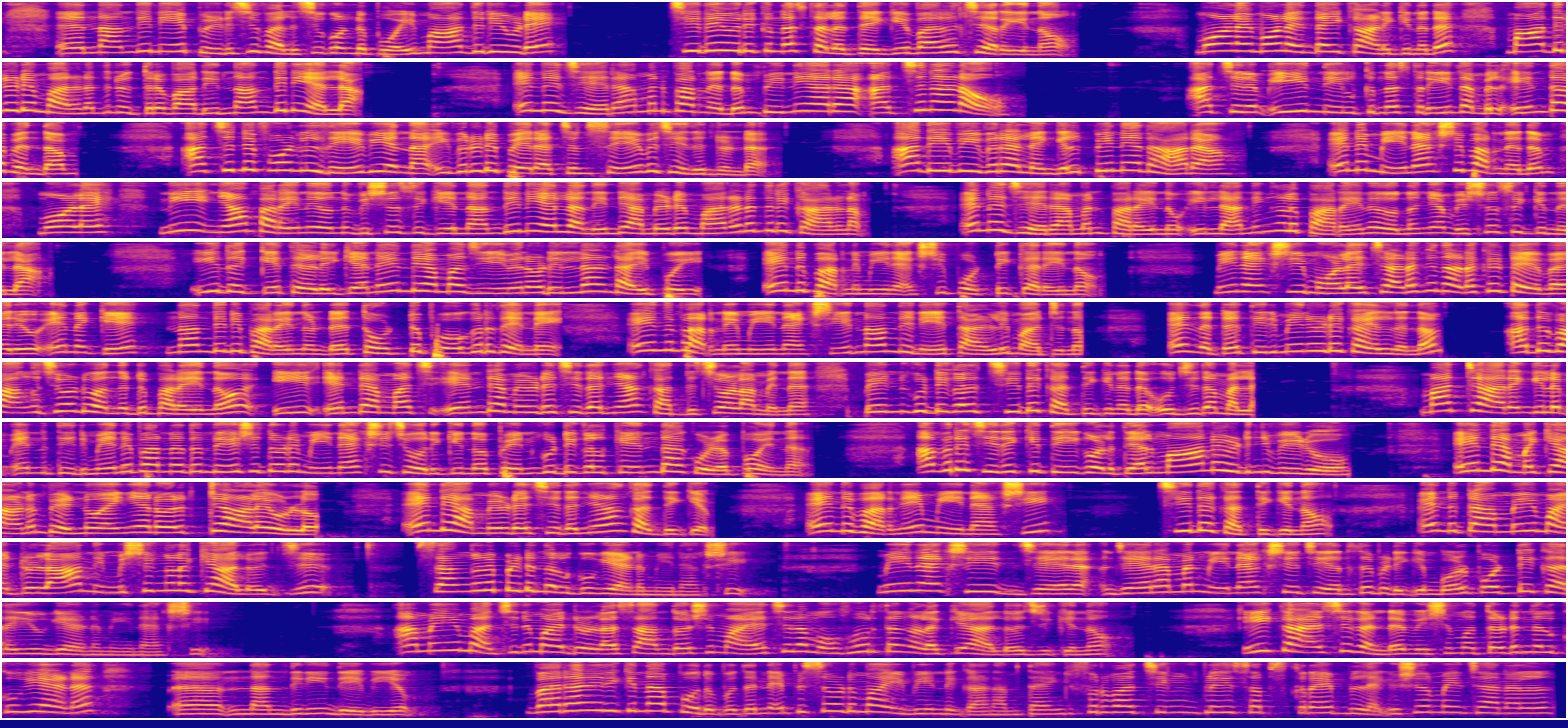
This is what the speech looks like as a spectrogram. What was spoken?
നന്ദിനിയെ പിടിച്ചു വലിച്ചു കൊണ്ടുപോയി മാധുരിയുടെ ചിതയൊരുക്കുന്ന സ്ഥലത്തേക്ക് വലിച്ചെറിയുന്നു. മോളെ മോൾ എന്തായി കാണിക്കുന്നത്? മാധുരിയുടെ മരണത്തിന് ഉത്തരവാദി നന്ദിനിയല്ല എന്ന് ജയരാമൻ പറഞ്ഞതും പിന്നെ ആരാ? അച്ഛനാണോ? അച്ഛനും ഈ നിൽക്കുന്ന സ്ത്രീയും തമ്മിൽ എന്താ ബന്ധം? അച്ഛന്റെ ഫോണിൽ ദേവി എന്ന ഇവരുടെ പേര് അച്ഛൻ സേവ് ചെയ്തിട്ടുണ്ട്. ആ ദേവി ഇവരല്ലെങ്കിൽ പിന്നെ അതാരാ എന്നെ മീനാക്ഷി പറഞ്ഞതും മോളെ നീ ഞാൻ പറയുന്നതൊന്നും വിശ്വസിക്കുക. നന്ദിനിയല്ല നിന്റെ അമ്മയുടെ മരണത്തിന് കാരണം. എന്നെ ജയരാമൻ പറയുന്നു ഇല്ല നിങ്ങൾ പറയുന്നതൊന്നും ഞാൻ വിശ്വസിക്കുന്നില്ല. ഇതൊക്കെ തെളിയിക്കാൻ എന്റെ അമ്മ ജീവനോട് ഇല്ലാണ്ടായിപ്പോയി എന്ന് പറഞ്ഞ് മീനാക്ഷി പൊട്ടിക്കരയുന്നു. മീനാക്ഷി മോളെ ചടങ്ങ് നടക്കട്ടെ വരൂ എന്നൊക്കെ നന്ദിനി പറയുന്നുണ്ട് തൊട്ടു പോകരുത് എന്നെ എന്ന് പറഞ്ഞ് മീനാക്ഷി നന്ദിനിയെ തള്ളി മാറ്റുന്നു എന്നിട്ട് തിരുമേനിയുടെ കയ്യിൽ നിന്നും അത് വാങ്ങിച്ചുകൊണ്ട് വന്നിട്ട് പറയുന്നു ഈ എന്റെ അമ്മ എന്റെ അമ്മയുടെ ചിത ഞാൻ കത്തിച്ചോളാമെന്ന്. പെൺകുട്ടികൾ ചിത കത്തിക്കുന്നത് ഉചിതമല്ല. മറ്റാരെങ്കിലും എന്ന് തിരുമേനി പറഞ്ഞതും ദേഷ്യത്തോടെ മീനാക്ഷി ചോദിക്കുന്നു പെൺകുട്ടികൾക്ക് എന്താ കുഴപ്പം എന്ന്? അവർ ചിരയ്ക്ക് തീ കൊളുത്തിയാൽ മാനം ഇടിഞ്ഞു വീഴുവോ? എന്റെ അമ്മയ്ക്കാണും പെണ്ണുമായി ഞാൻ ഒരൊറ്റ ആളേ ഉള്ളൂ. എന്റെ അമ്മയുടെ ചിത ഞാൻ കത്തിക്കും എന്ന് പറഞ്ഞ് മീനാക്ഷി ചിത കത്തിക്കുന്നു. എന്നിട്ട് അമ്മയുമായിട്ടുള്ള ആ നിമിഷങ്ങളൊക്കെ ആലോചിച്ച് സങ്കടപ്പെട്ട് നിൽക്കുകയാണ് മീനാക്ഷി. മീനാക്ഷി ജയരാ ജയരാമൻ മീനാക്ഷിയെ ചേർത്ത് പിടിക്കുമ്പോൾ പൊട്ടിക്കരയുകയാണ് മീനാക്ഷി. അമ്മയും അച്ഛനുമായിട്ടുള്ള സന്തോഷമായ ചില മുഹൂർത്തങ്ങളൊക്കെ ആലോചിക്കുന്നു. ഈ കാഴ്ച കണ്ട് വിഷമത്തോടെ നിൽക്കുകയാണ് നന്ദിനി ദേവിയും. വരാനിരിക്കുന്ന പുതുപുതൻ എപ്പിസോഡുമായി വീണ്ടും കാണാം. Thank for watching please subscribe like share my channel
